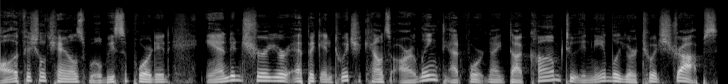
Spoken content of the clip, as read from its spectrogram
All official channels will be supported, and ensure your Epic and Twitch accounts are linked at Fortnite.com to enable your Twitch drops.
